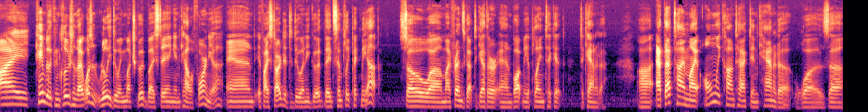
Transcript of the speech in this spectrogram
I came to the conclusion that I wasn't really doing much good by staying in California, and if I started to do any good, they'd simply pick me up. So uh, my friends got together and bought me a plane ticket to Canada. Uh, at that time, my only contact in Canada was uh,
